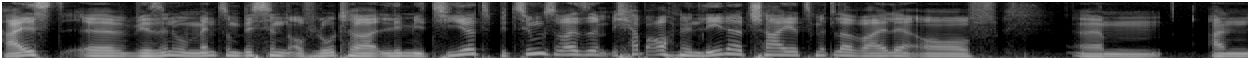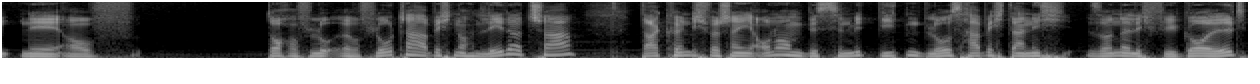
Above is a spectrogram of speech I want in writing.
Heißt, äh, wir sind im Moment so ein bisschen auf Lothar limitiert. Beziehungsweise, ich habe auch einen Lederchar jetzt mittlerweile auf. Ähm, an, nee, auf doch, auf, auf Lothar habe ich noch einen Lederchar. Da könnte ich wahrscheinlich auch noch ein bisschen mitbieten, bloß habe ich da nicht sonderlich viel Gold.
